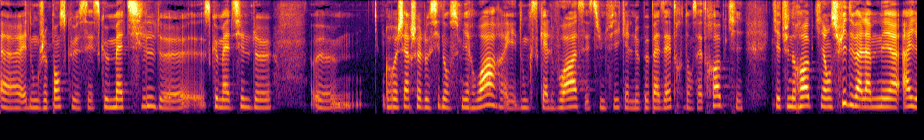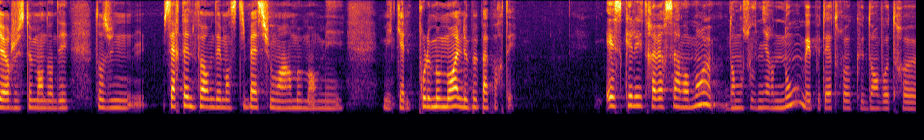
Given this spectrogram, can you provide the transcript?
Euh, et donc, je pense que c'est ce que Mathilde, ce que Mathilde euh, recherche elle aussi dans ce miroir. Et donc, ce qu'elle voit, c'est une fille qu'elle ne peut pas être dans cette robe, qui, qui est une robe qui ensuite va l'amener ailleurs, justement, dans, des, dans une certaine forme d'émancipation à un moment, mais, mais qu'elle, pour le moment, elle ne peut pas porter. Est-ce qu'elle est traversée un moment Dans mon souvenir, non, mais peut-être que dans votre euh,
